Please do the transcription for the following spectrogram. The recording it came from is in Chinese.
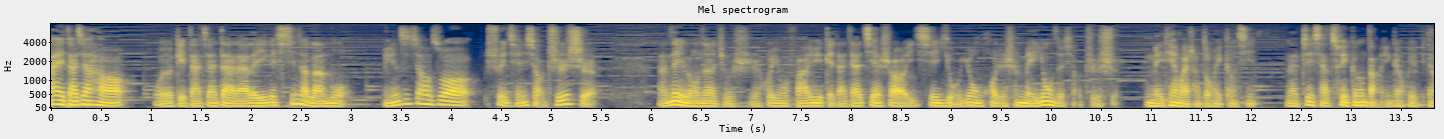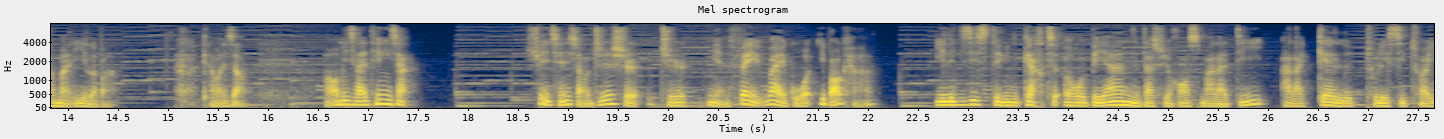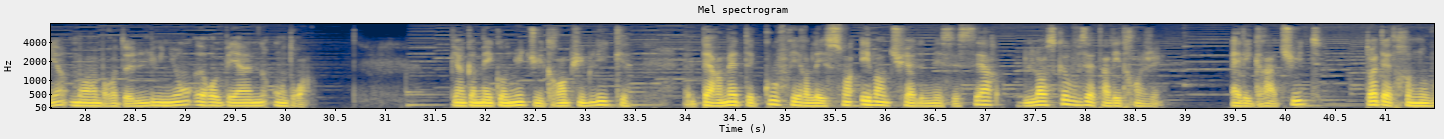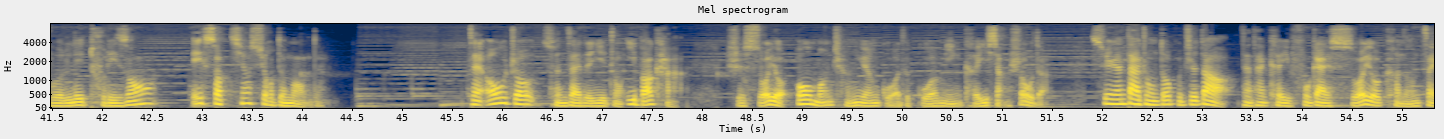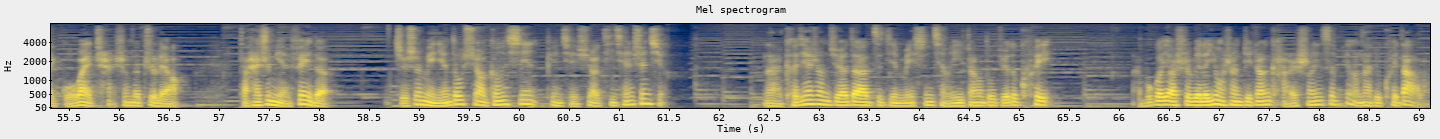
嗨，大家好，我又给大家带来了一个新的栏目，名字叫做睡前小知识。那内容呢，就是会用法语给大家介绍一些有用或者是没用的小知识。每天晚上都会更新。那这下催更党应该会比较满意了吧？开玩笑。好，我们一起来听一下睡前小知识之免费外国医保卡。Il existe une carte européenne d'assurance maladie à laquelle tous les citoyens membres de l'Union européenne ont droit. Bien que méconnue du grand public, elle permet de couvrir les soins éventuels nécessaires lorsque vous êtes à l'étranger. Elle est gratuite, doit être renouvelée tous les ans et s'obtient sur demande. 在欧洲存在着一种医保卡，是所有欧盟成员国的国民可以享受的。 虽然大众都不知道，但它可以覆盖所有可能在国外产生的治疗。它还是免费的，只是每年都需要更新，并且需要提前申请。那可先生觉得自己没申请一张都觉得亏啊。不过要是为了用上这张卡而生一次病，那就亏大了。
